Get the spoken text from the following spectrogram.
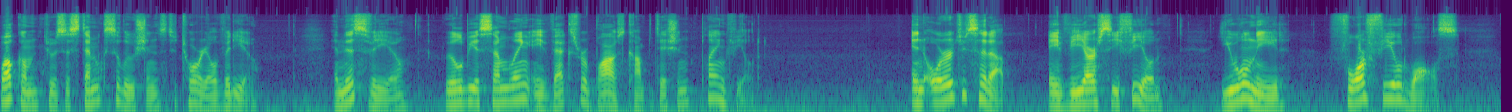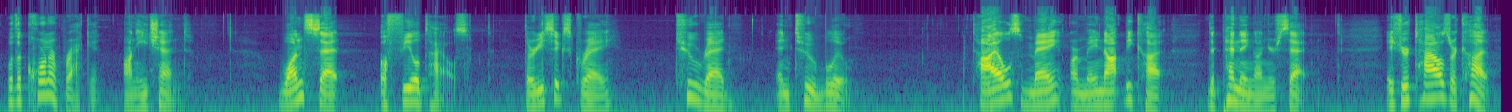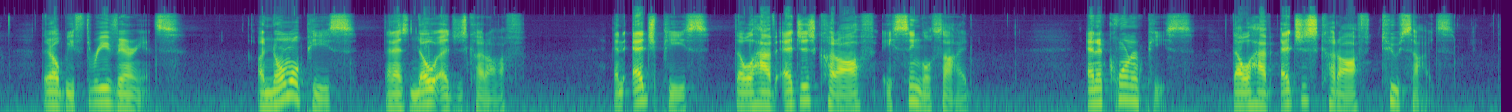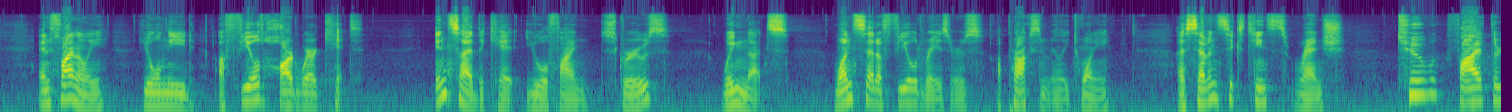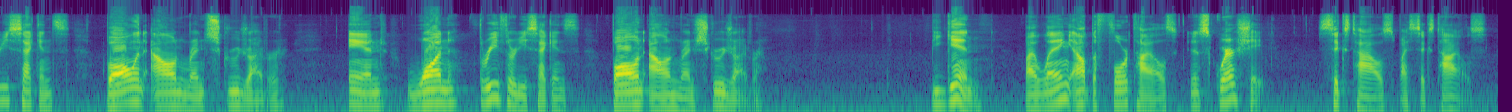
Welcome to a Systemic Solutions tutorial video. In this video, we will be assembling a VEX Robotics competition playing field. In order to set up a VRC field, you will need four field walls with a corner bracket on each end, one set of field tiles, 36 gray, 2 red, and 2 blue. Tiles may or may not be cut depending on your set. If your tiles are cut, there will be three variants. A normal piece that has no edges cut off, an edge piece that will have edges cut off a single side, and a corner piece that will have edges cut off two sides. And finally, you will need a field hardware kit. Inside the kit, you will find screws, wing nuts, one set of field risers, approximately 20, a 7 16 wrench, two 5 seconds ball and Allen wrench screwdriver, and one 3 seconds ball and Allen wrench screwdriver. Begin by laying out the floor tiles in a square shape, 6 tiles by 6 tiles.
